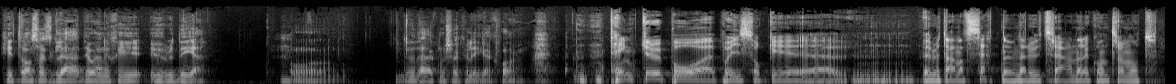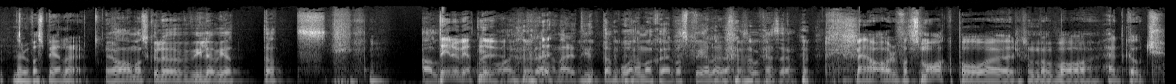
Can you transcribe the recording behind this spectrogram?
hitta någon slags glädje och energi ur det. Och det är där jag kommer försöka ligga kvar. Tänker du på, på ishockey eh, ur ett annat sätt nu när du är tränare kontra mot när du var spelare? Ja, man skulle vilja veta att allt det du vet nu. tränare tittar på när man själv var spelare. Så kan jag säga. Men har, har du fått smak på liksom, att vara headcoach?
